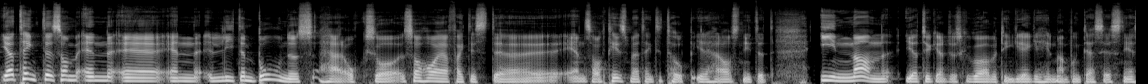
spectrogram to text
jag tänkte som en, eh, en liten bonus här också, så har jag faktiskt eh, en sak till som jag tänkte ta upp i det här avsnittet. Innan jag tycker att du ska gå över till gregerhillman.se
